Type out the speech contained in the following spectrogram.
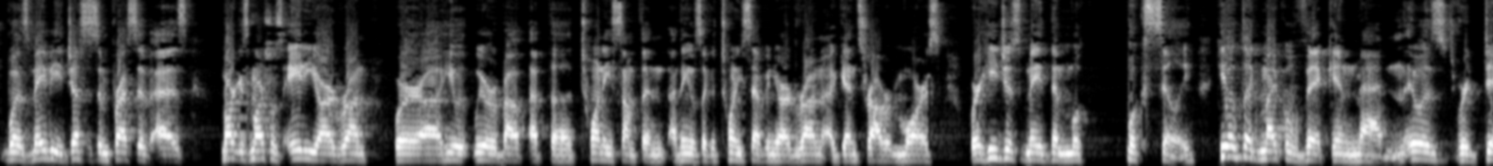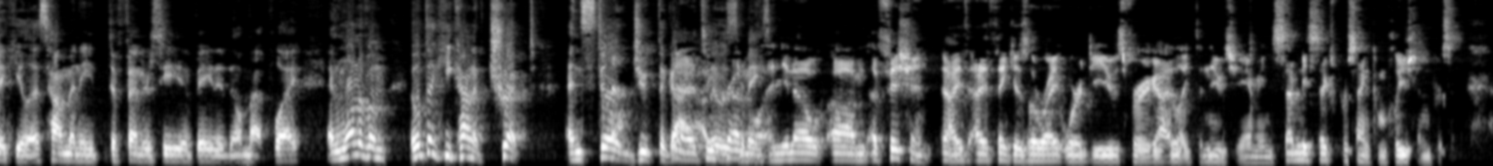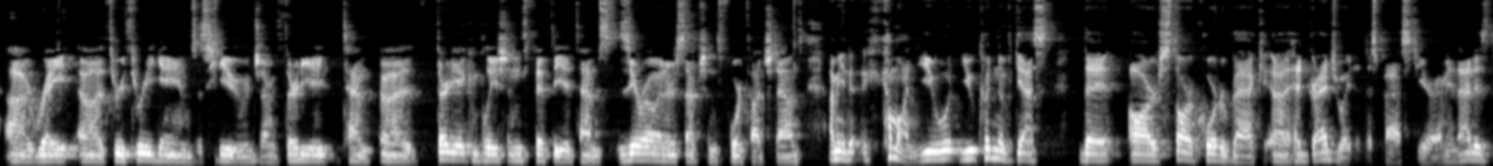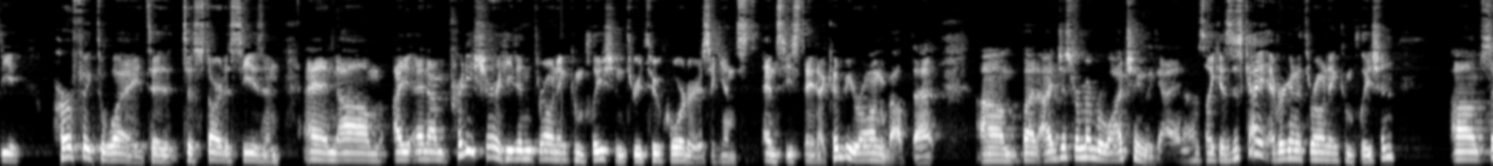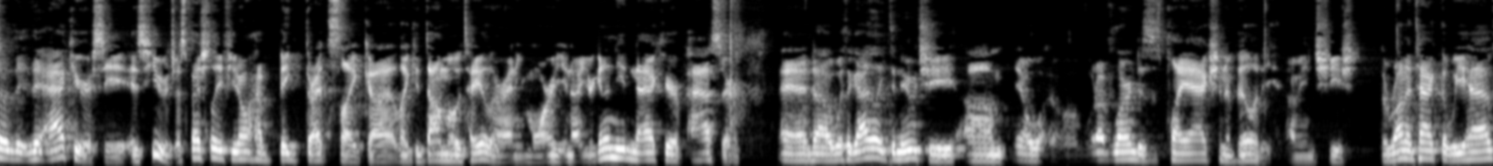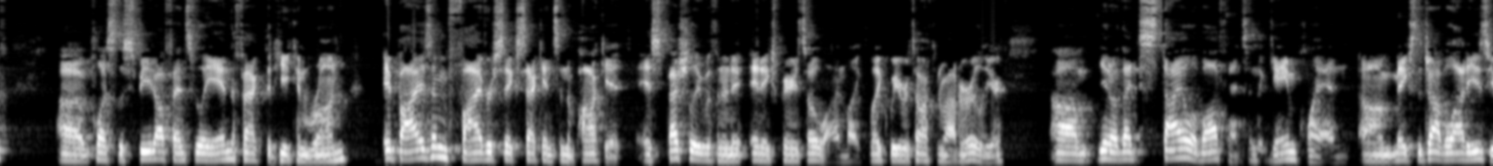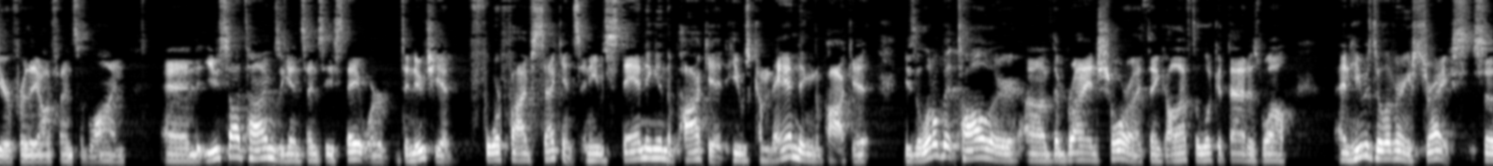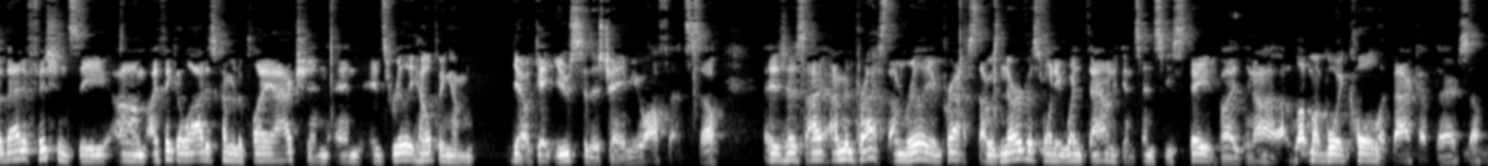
was maybe just as impressive as Marcus Marshall's 80 yard run, where uh, he we were about at the 20 something. I think it was like a 27 yard run against Robert Morris, where he just made them look looked silly. He looked like Michael Vick in Madden. It was ridiculous how many defenders he evaded on that play. And one of them, it looked like he kind of tripped and still juke the guy. Yeah, it's out. incredible. It and you know, um, efficient, I, I, think, is the right word to use for a guy like DiNucci. I mean, seventy six percent completion uh, rate uh, through three games is huge. I mean, thirty eight attempt, uh, 38 completions, 50 attempts, zero interceptions, four touchdowns. I mean, come on, you you couldn't have guessed that our star quarterback uh, had graduated this past year. I mean, that is the perfect way to to start a season. And um, I and I'm pretty sure he didn't throw an incompletion through two quarters against NC State. I could be wrong about that, um, but I just remember watching the guy and I was like, is this guy ever going to throw an incompletion? Um, so the, the accuracy is huge, especially if you don't have big threats like uh, like Damo Taylor anymore. You know, you're going to need an accurate passer. And uh, with a guy like DiNucci, um, you know, what I've learned is his play action ability. I mean, sheesh, the run attack that we have, uh, plus the speed offensively and the fact that he can run, it buys him five or six seconds in the pocket, especially with an inexperienced O line, like like we were talking about earlier. Um, you know that style of offense and the game plan um, makes the job a lot easier for the offensive line. And you saw times against NC State where DiNucci had four or five seconds and he was standing in the pocket. He was commanding the pocket. He's a little bit taller uh, than Bryan Schor, I think. I'll have to look at that as well. And he was delivering strikes. So that efficiency, um, I think a lot is coming to play action, and it's really helping him, you know, get used to this JMU offense. So it's just I, am I'm impressed. I'm really impressed. I was nervous when he went down against NC State, but you know I love my boy Cole at backup there. So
